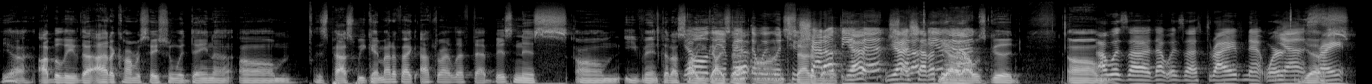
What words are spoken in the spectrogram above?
Yeah, I believe that. I had a conversation with Dana um, this past weekend. Matter of fact, after I left that business um, event that I saw Oh, you the guys event at that we on went to. Saturday. Shout out the Yep. event. Yeah, shout, shout out out the the yeah, that was good. That was a that was a Thrive Network, Yes. Yes. right?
